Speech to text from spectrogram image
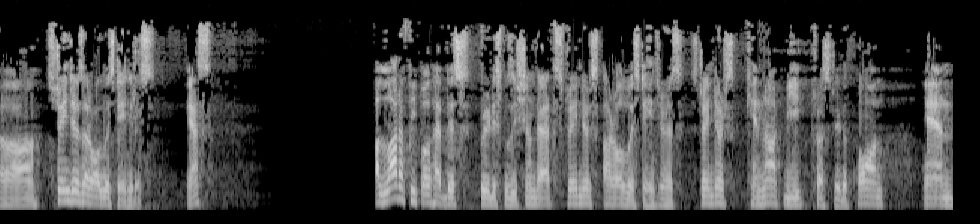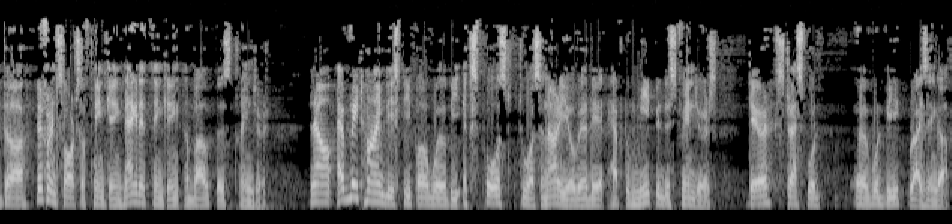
strangers are always dangerous yes A lot of people have this predisposition that strangers are always dangerous. Strangers cannot be trusted upon. And uh, different sorts of thinking, negative thinking about the stranger. Now, every time these people will be exposed to a scenario where they have to meet with the strangers, their stress would, uh, would be rising up.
